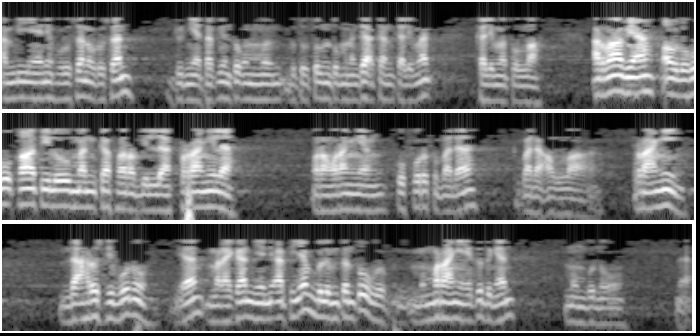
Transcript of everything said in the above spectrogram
ambilnya ini urusan-urusan dunia tapi untuk betul-betul untuk menegakkan kalimat kalimatullah. Ar-rabi'ah qauluhu qatilu man kafara billah. Perangilah orang-orang yang kufur kepada kepada Allah. Perangi. Tidak harus dibunuh, ya. Mereka ini artinya belum tentu memerangi itu dengan membunuh. Nah,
